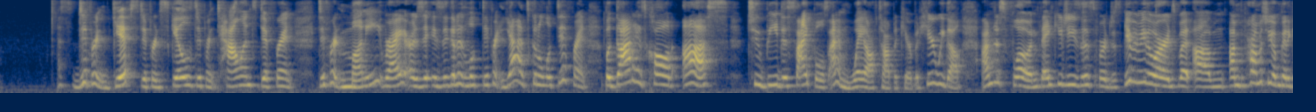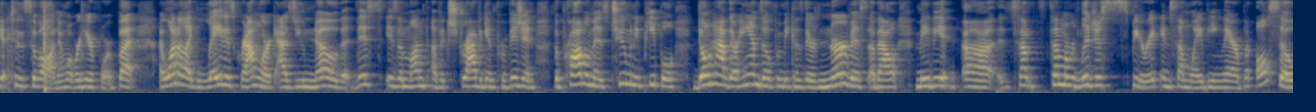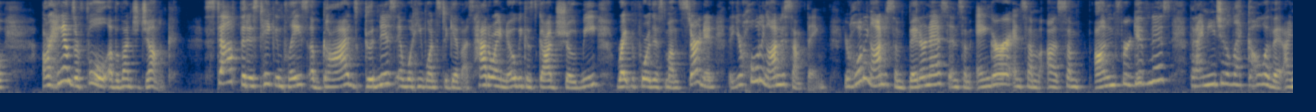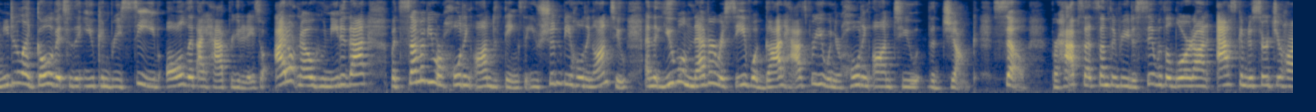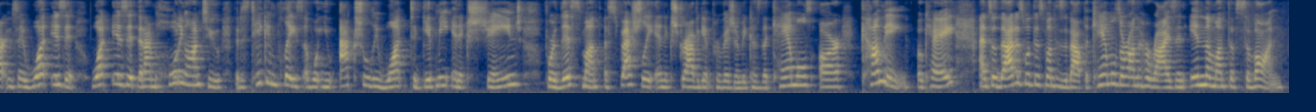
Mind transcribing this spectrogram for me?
different gifts different skills different talents different different money right? Or is it, is it going to look different? Yeah it's going to look different. But god has called us to be disciples. I am way off topic here, but here we go. I'm just flowing. Thank you, Jesus, for just giving me the words. But um, I promise you, I'm going to get to Sivan and what we're here for. But I want to like lay this groundwork as you know that this is a month of extravagant provision. The problem is too many people don't have their hands open because they're nervous about maybe uh, some some religious spirit in some way being there, but also our hands are full of a bunch of junk stuff that is taking place of God's goodness and what He wants to give us. How do I know? Because God showed me right before this month started that you're holding on to something. You're holding on to some bitterness and some anger and some uh, some unforgiveness that I need you to let go of it. I need you to let go of it so that you can receive all that I have for you today. So I don't know who needed that, but some of you are holding on to things that you shouldn't be holding on to, and that you will never receive what God has for you when you're holding on to the junk. So Perhaps that's something for you to sit with the Lord on, ask Him to search your heart and say, What is it? What is it that I'm holding on to that is taking place of what you actually want to give me in exchange for this month, especially in extravagant provision? Because the camels are coming, okay? And so that is what this month is about. The camels are on the horizon in the month of Sivan.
